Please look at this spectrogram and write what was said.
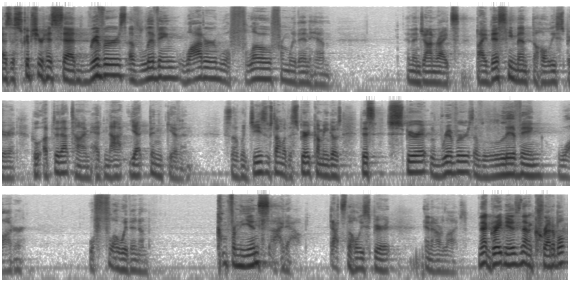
as the scripture has said, rivers of living water will flow from within him. And then John writes, By this he meant the Holy Spirit, who up to that time had not yet been given. So when Jesus was talking about the Spirit coming, he goes, This Spirit, rivers of living water will flow within him, come from the inside out. That's the Holy Spirit in our lives. Isn't that great news? Isn't that incredible?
